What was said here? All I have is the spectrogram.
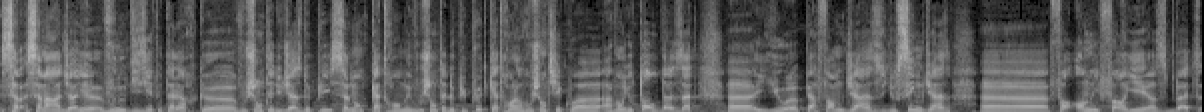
Samara Joy, euh, vous nous disiez tout à l'heure que vous chantez du jazz depuis seulement 4 ans, mais vous chantez depuis plus de 4 ans. Alors vous chantiez quoi euh, avant? You told us that uh, you uh, perform jazz, you sing jazz uh, for only 4 years, but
